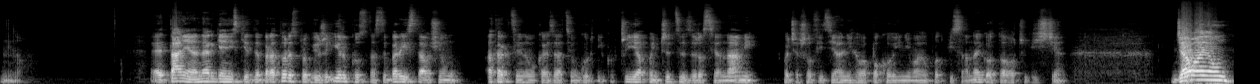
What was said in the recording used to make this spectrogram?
No. E, tania energia, niskie temperatury sprawiły, że Irkutsk na Syberii stał się atrakcyjną lokalizacją górników. Czyli Japończycy z Rosjanami, chociaż oficjalnie chyba pokoju nie mają podpisanego, to oczywiście działają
